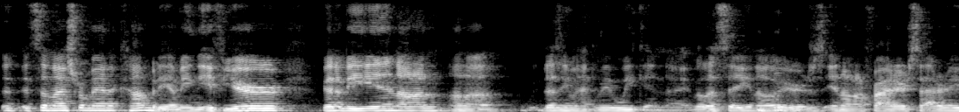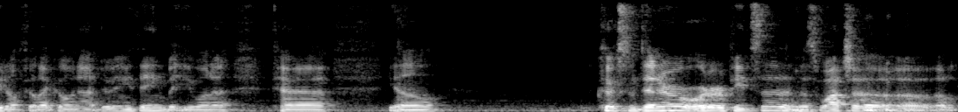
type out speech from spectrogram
it's a nice romantic comedy. I mean, if you're gonna be in on on a it doesn't even have to be a weekend night, but let's say you know you're just in on a Friday or Saturday, you don't feel like going out and doing anything, but you want to kind of you know cook some dinner or order a pizza and just watch a, a, a,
